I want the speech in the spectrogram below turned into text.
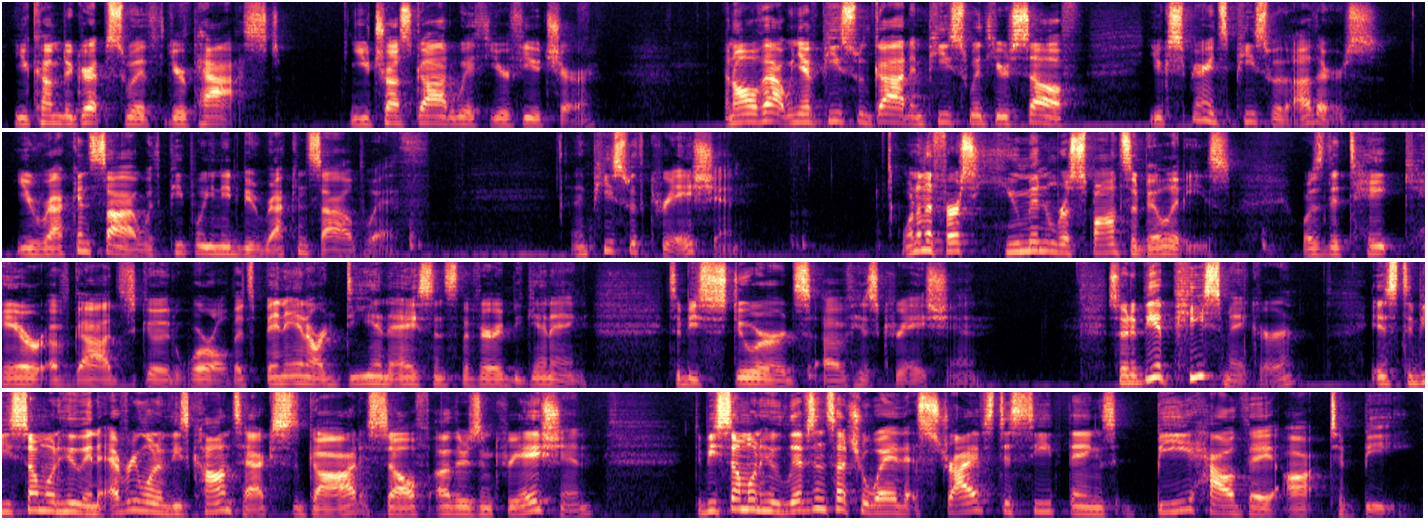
You come to grips with your past. You trust God with your future. And all of that, when you have peace with God and peace with yourself, you experience peace with others. You reconcile with people you need to be reconciled with. And peace with creation. One of the first human responsibilities was to take care of God's good world. It's been in our DNA since the very beginning to be stewards of his creation. So to be a peacemaker is to be someone who, in every one of these contexts God, self, others, and creation to be someone who lives in such a way that strives to see things be how they ought to be.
